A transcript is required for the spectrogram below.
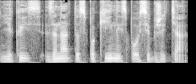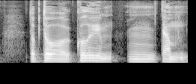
якийсь занадто спокійний спосіб життя. Тобто, коли там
